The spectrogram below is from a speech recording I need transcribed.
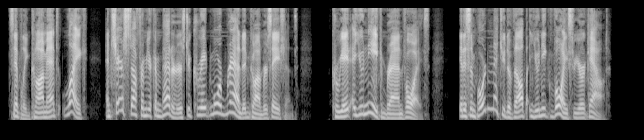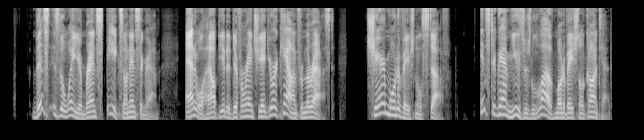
Simply comment, like, and share stuff from your competitors to create more branded conversations. Create a unique brand voice. It is important that you develop a unique voice for your account. This is the way your brand speaks on Instagram, and it will help you to differentiate your account from the rest. Share motivational stuff. Instagram users love motivational content.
